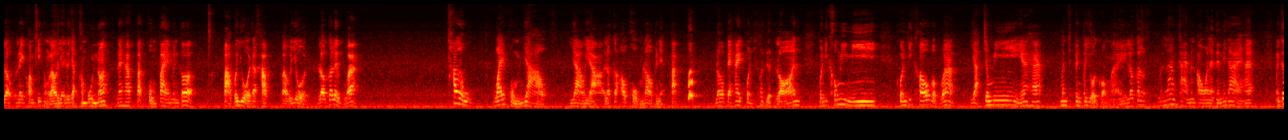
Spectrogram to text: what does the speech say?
เราในความคิดของเราเราอยากทำบุญเนาะนะครับ ตัดผมไปมันก็ เปล่าประโยชน์อะครับ เปล่าประโยชน์ เราก็เลยบอกว่า ถ้าเราไว้ผมยาว ยาวๆแล้วก็เอาผมเราไปเนี่ยตัดปุ๊บเราไปให้คนที่เขาเดือดร้อน คนที่เขาไม่มี คนที่เขาแบบว่า อยากจะมีอย่างเงี้ยฮะ มันจะเป็นประโยชน์กว่าไหม แล้วก็มันร่างกายมันเอาอะไรไปไม่ได้ฮะ มันก็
